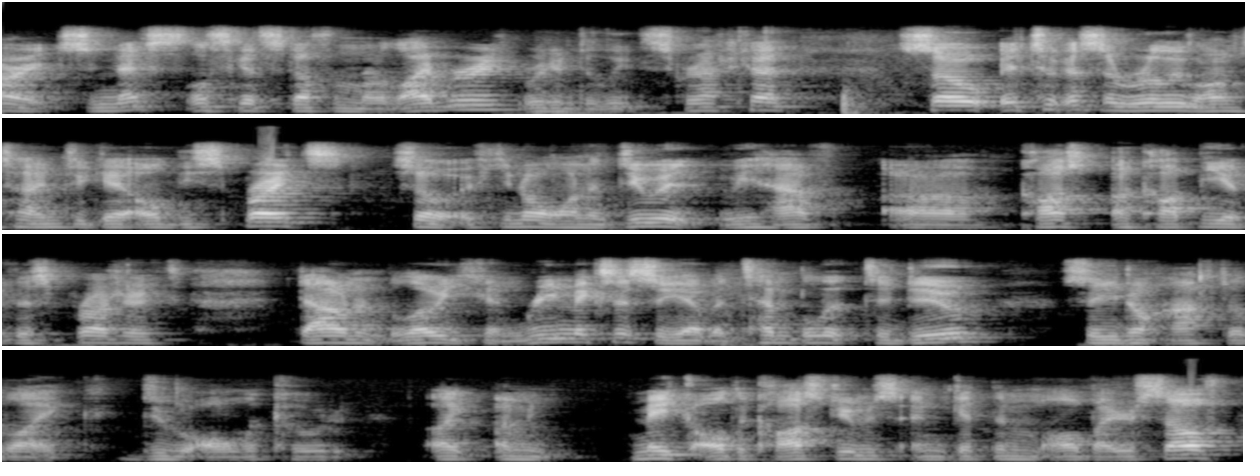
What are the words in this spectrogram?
Alright, so next, let's get stuff from our library. We're to delete the scratch cat. So, it took us a really long time to get all these sprites. So, if you don't want to do it, we have a, cost, a copy of this project down below. You can remix it so you have a template to do. So, you don't have to, like, do all the code. Like, I mean, make all the costumes and get them all by yourself.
